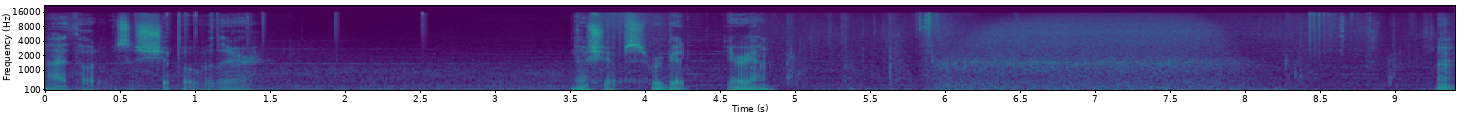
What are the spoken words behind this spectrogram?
I thought it was a ship over there. No ships. We're good. Carry on. Huh.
